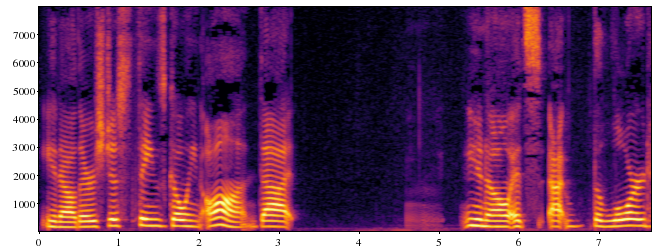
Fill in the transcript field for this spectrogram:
You know, there's just things going on that, you know, it's uh, the Lord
